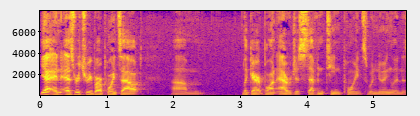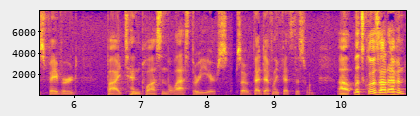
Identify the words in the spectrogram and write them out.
yeah, and as Rich Hribar points out, um, LeGarrette Blunt averages 17 points when New England is favored by 10 plus in the last three years. So that definitely fits this one. Uh, let's close out, Evan,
